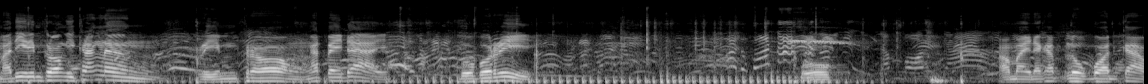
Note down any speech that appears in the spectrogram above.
มาที่ริมคลองอีกครั้งหนึ่ง ริมคลอง งัดไปได้บูเบอรี่บูเอาใหม่นะครับ ลูกบอลเก่า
